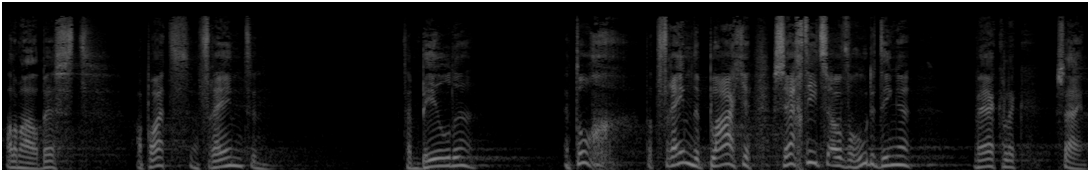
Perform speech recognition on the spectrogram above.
allemaal best apart en vreemd en zijn beelden. En toch, dat vreemde plaatje zegt iets over hoe de dingen werkelijk zijn.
